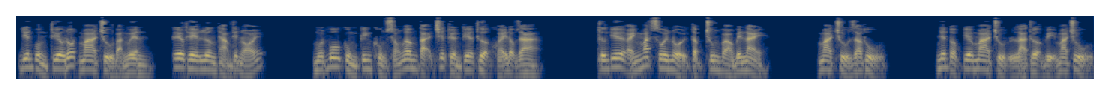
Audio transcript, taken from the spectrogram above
điên cuồng thiêu đốt ma chủ bản nguyên, kêu thê lương thảm thiết nói. Một vô cùng kinh khủng sóng âm tại chiếc thuyền kia thượng khuấy động ra. Thường kia ánh mắt sôi nổi tập trung vào bên này. Ma chủ giao thủ. Nhân tộc kia ma chủ là thượng vị ma chủ,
